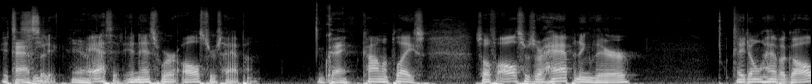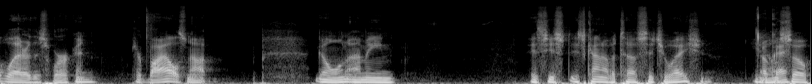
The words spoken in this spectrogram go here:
It's Acid, acidic. yeah. Acid. And that's where ulcers happen. Okay. Commonplace. So, if ulcers are happening there, they don't have a gallbladder that's working, their bile's not going. I mean, it's just it's kind of a tough situation. You know? Okay. So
